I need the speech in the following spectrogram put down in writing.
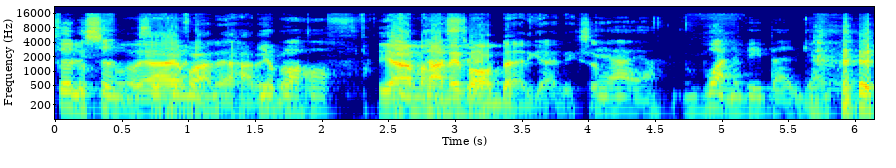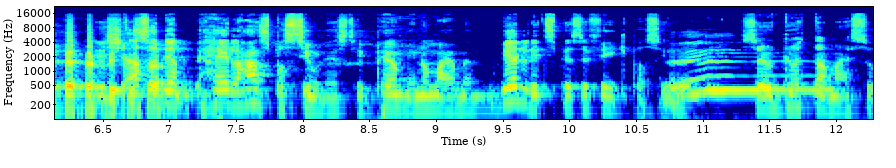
föll sönder för honom. det- han är jag bara- bara, oh, fuck Ja men han är bara en bad guy liksom. Ja ja, wannabe bad guy. Alltså så. den, hela hans personlighetstyp påminner mig om en väldigt specifik person. Så jag göttar mig så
